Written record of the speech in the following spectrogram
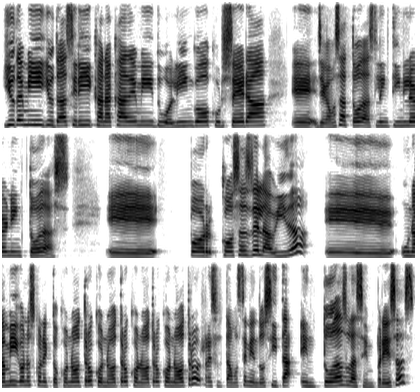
Udemy, Udacity, Khan Academy, Duolingo, Coursera, eh, llegamos a todas, LinkedIn Learning, todas. Eh, por cosas de la vida, eh, un amigo nos conectó con otro, con otro, con otro, con otro. Resultamos teniendo cita en todas las empresas.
